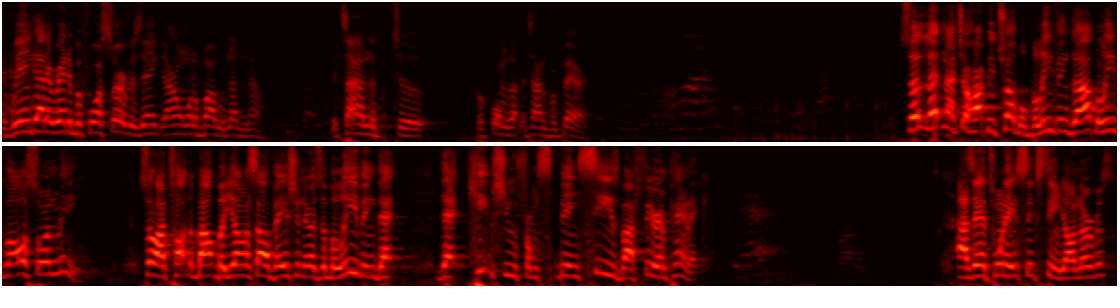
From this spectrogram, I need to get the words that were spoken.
If we ain't got it ready before service, I don't want to bother with nothing now. The time to, to perform is not the time to prepare. So let not your heart be troubled. Believe in God, believe also in me. So I talked about beyond salvation, there's a believing that, that keeps you from being seized by fear and panic. Yes. Right. Isaiah 28 16. Y'all nervous?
